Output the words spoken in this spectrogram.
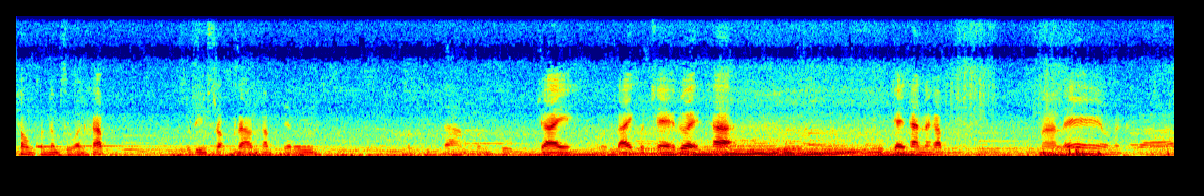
ช่องคนทำสวนครับ สุรินทร์สระกราวครับอย่าลืมกดติดตามกดถูกใจ ไลค์กดแชร์ด้วย ถ้าถูกใจท่านนะครับ มาแล้วนะครับ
